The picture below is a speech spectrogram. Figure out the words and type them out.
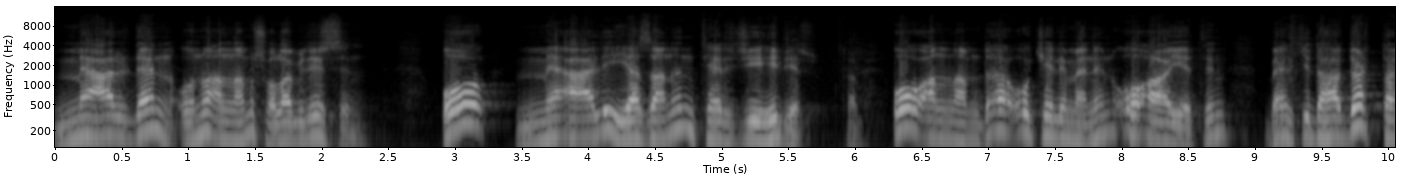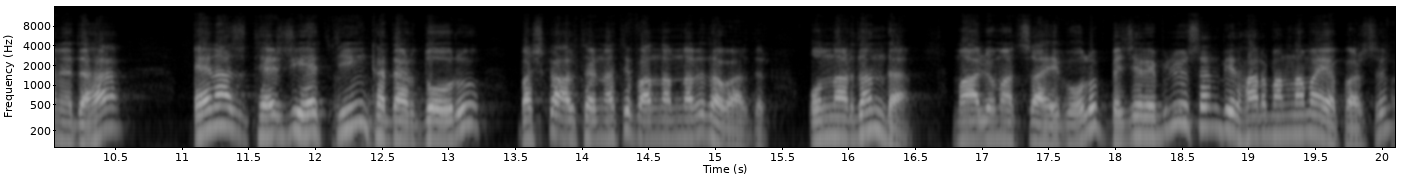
mealden onu anlamış olabilirsin. O meali yazanın tercihidir. Tabii. O anlamda o kelimenin, o ayetin belki daha dört tane daha En az tercih ettiğin kadar doğru başka alternatif anlamları da vardır. Onlardan da malumat sahibi olup becerebiliyorsan bir harmanlama yaparsın.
